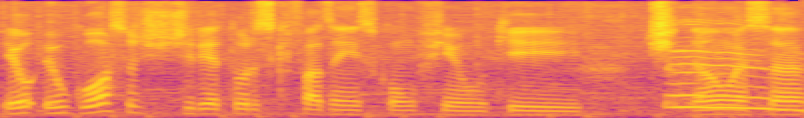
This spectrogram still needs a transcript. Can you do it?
Eu, eu gosto de diretores que fazem isso com o filme, que te dão essa.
